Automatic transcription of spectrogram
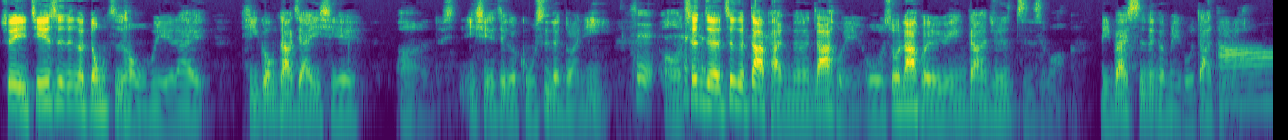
所以今天是那个冬至哈，我们也来提供大家一些呃一些这个股市的暖意，是。哦，趁着这个大盘呢拉回，我说拉回的原因当然就是指什么？礼拜四那个美国大跌了哦，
